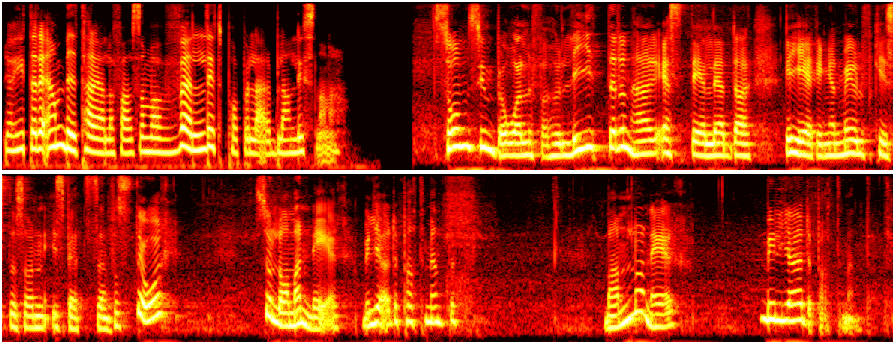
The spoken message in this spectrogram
Jag hittade en bit här i alla fall som var väldigt populär bland lyssnarna. Som symbol för hur lite den här SD-ledda regeringen med Ulf Kristersson i spetsen förstår så la man ner miljödepartementet. Man la ner miljödepartementet.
